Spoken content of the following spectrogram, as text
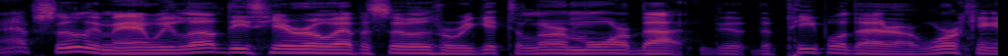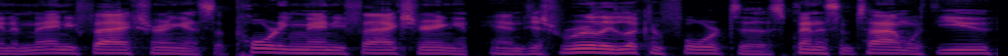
Absolutely, man. We love these hero episodes where we get to learn more about the, the people that are working in manufacturing and supporting manufacturing and just really looking forward to spending some time with you.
